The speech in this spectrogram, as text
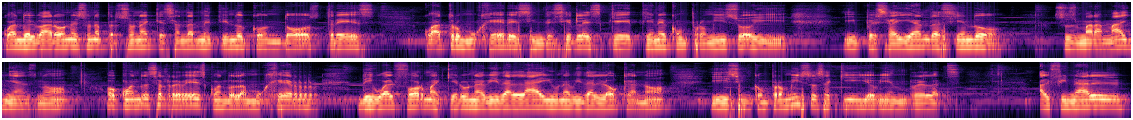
Cuando el varón es una persona que se anda metiendo con dos, tres, cuatro mujeres sin decirles que tiene compromiso y, pues ahí anda haciendo sus maramañas, ¿no? O cuando es al revés, cuando la mujer de igual forma quiere una vida light, una vida loca, ¿no? Y sin compromisos, aquí yo bien relax. Al final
